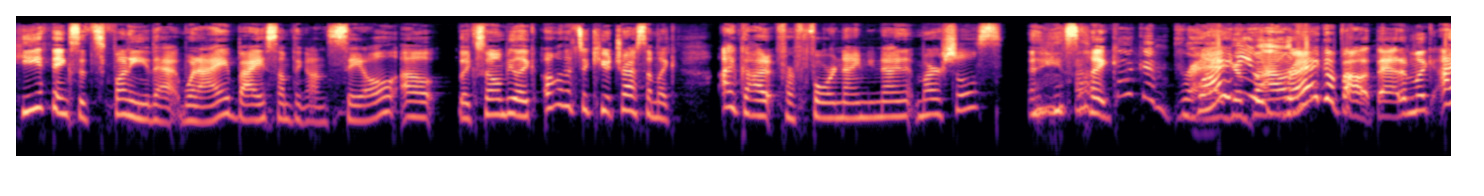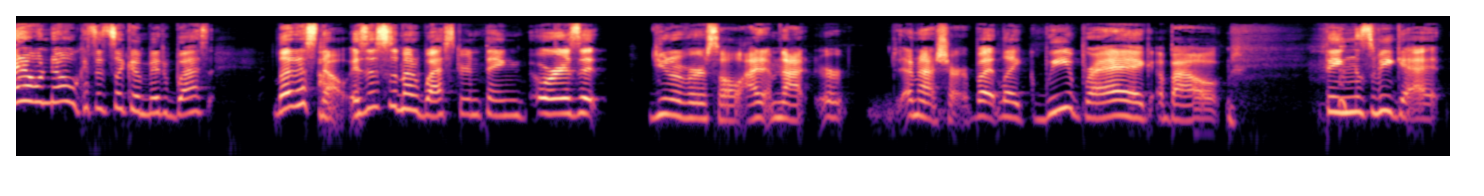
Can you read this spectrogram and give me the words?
He thinks it's funny that when I buy something on sale, I'll like someone be like, "Oh, that's a cute dress." I'm like, "I got it for four ninety nine at Marshalls," and he's like, Fucking brag "Why do you about brag it. about that?" I'm like, "I don't know because it's like a Midwest." Let us know. Is this a Midwestern thing or is it universal? I, I'm not, or I'm not sure. But like, we brag about things we get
